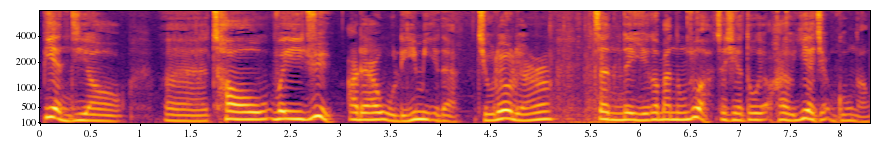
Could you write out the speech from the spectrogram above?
变焦。呃，超微距二点五厘米的九六零帧的一个慢动作，这些都有，还有夜景功能。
